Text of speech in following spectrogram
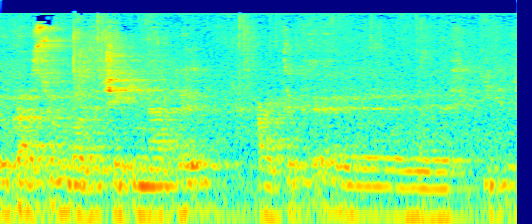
lokasyon bazlı check-inlerde artık e, gidip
